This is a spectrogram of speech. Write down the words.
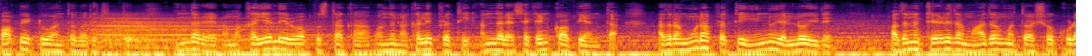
ಕಾಪಿ ಟು ಅಂತ ಬರೆದಿತ್ತು. ಅಂದರೆ ನಮ್ಮ ಕೈಯಲ್ಲಿರುವ ಪುಸ್ತಕ ಒಂದು ನಕಲಿ ಪ್ರತಿ, ಅಂದರೆ ಸೆಕೆಂಡ್ ಕಾಪಿ ಅಂತ. ಅದರ ಮೂಲ ಪ್ರತಿ ಇನ್ನೂ ಎಲ್ಲೋ ಇದೆ. ಅದನ್ನು ಕೇಳಿದ ಮಾಧವ್ ಮತ್ತು ಅಶೋಕ್ ಕೂಡ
